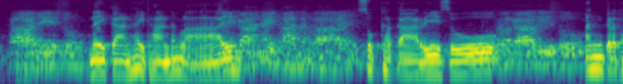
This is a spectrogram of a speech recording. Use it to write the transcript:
ุ ในการให้ทานทั้งหลายการให้ทานทั้งหลาย สุขการีสุสุขการิสุอันกระท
